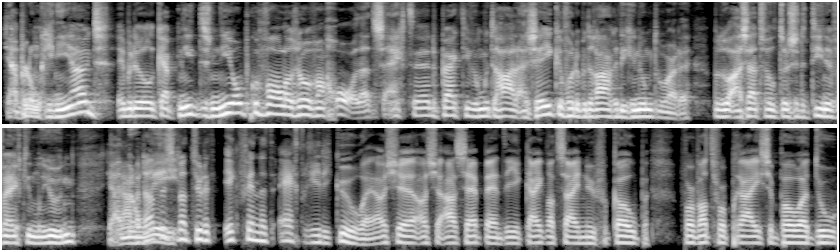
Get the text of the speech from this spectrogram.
Ja, blonk hij niet uit. Ik bedoel, ik heb niet, het is niet opgevallen zo van, goh, dat is echt eh, de pack die we moeten halen. En zeker voor de bedragen die genoemd worden. Ik bedoel, AZ wil tussen de 10 en 15 miljoen. Ja, Ja, no maar dat way. is natuurlijk, ik vind het echt ridicuul. Hè? Als, je, als je AZ bent en je kijkt wat zij nu verkopen, voor wat voor prijzen Boadu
